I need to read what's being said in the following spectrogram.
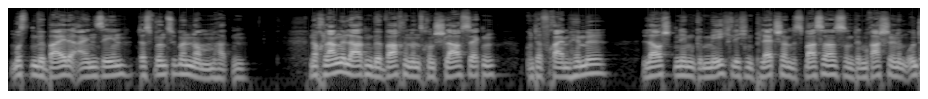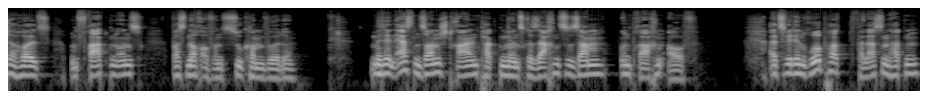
mussten wir beide einsehen, dass wir uns übernommen hatten. Noch lange lagen wir wach in unseren Schlafsäcken, unter freiem Himmel, lauschten dem gemächlichen Plätschern des Wassers und dem Rascheln im Unterholz und fragten uns, was noch auf uns zukommen würde. Mit den ersten Sonnenstrahlen packten wir unsere Sachen zusammen und brachen auf. Als wir den Ruhrpott verlassen hatten,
